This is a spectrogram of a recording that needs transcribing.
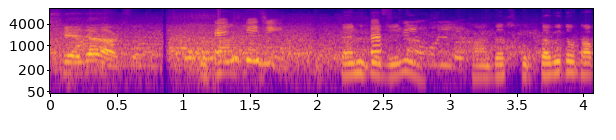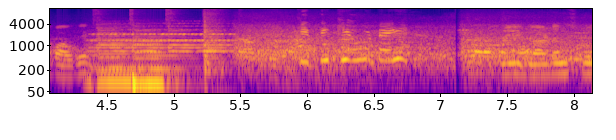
छः हज़ार आठ सौ। टेन के जी टेन के जी ना? हाँ दस तभी तो उठा पाओगे। कितनी क्यूट है। तो ये गार्डन्स को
